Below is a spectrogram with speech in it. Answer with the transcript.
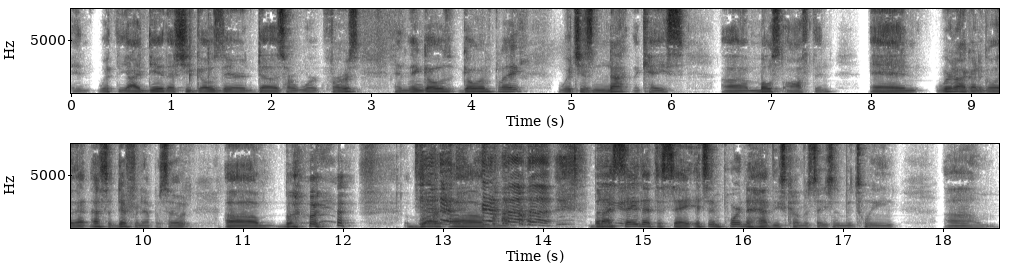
and with the idea that she goes there and does her work first, and then goes go and play, which is not the case uh, most often. And we're not going to go in that. That's a different episode. Um, but but um, but I say that to say it's important to have these conversations between, um,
